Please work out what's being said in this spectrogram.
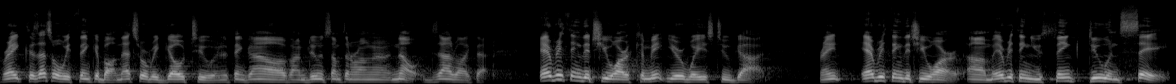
right? Because that's what we think about, and that's where we go to, and we think, oh, if I'm doing something wrong, uh, no, it's not like that. Everything that you are, commit your ways to God, right? Everything that you are, um, everything you think, do, and say.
